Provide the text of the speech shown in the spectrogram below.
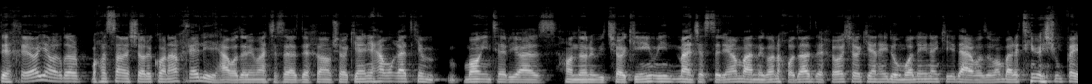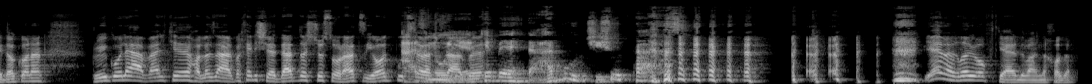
دخیا یه مقدار می‌خواستم اشاره کنم. خیلی هواداری منچستر از دخیا هم شاکی. یعنی همونقدر که ما اینتری از هاندانویچ شاکیم این منچستری هم بندگان خدا از دخیا شاکیان هی دنبال اینن که یه دروازه‌بان برای تیمشون پیدا کنن. روی گل اول که حالا ضربه خیلی شدت داشت و سرعت زیاد بود از ضربه. که بهتر بود. چی شد پس؟ یه مقداری افت کرده بنده خدا.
